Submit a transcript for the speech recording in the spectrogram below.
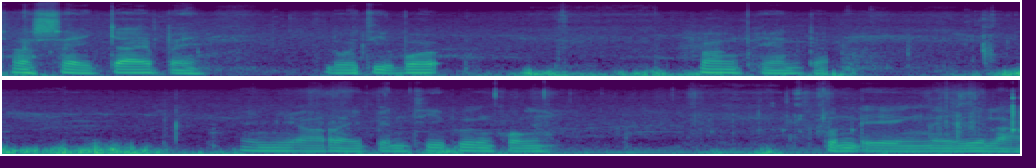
ถ้าใส่ใจไป โดยที่บ่วางแผนกันไม่มีอะไรเป็นที่พึ่งของตนเองในเวลา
